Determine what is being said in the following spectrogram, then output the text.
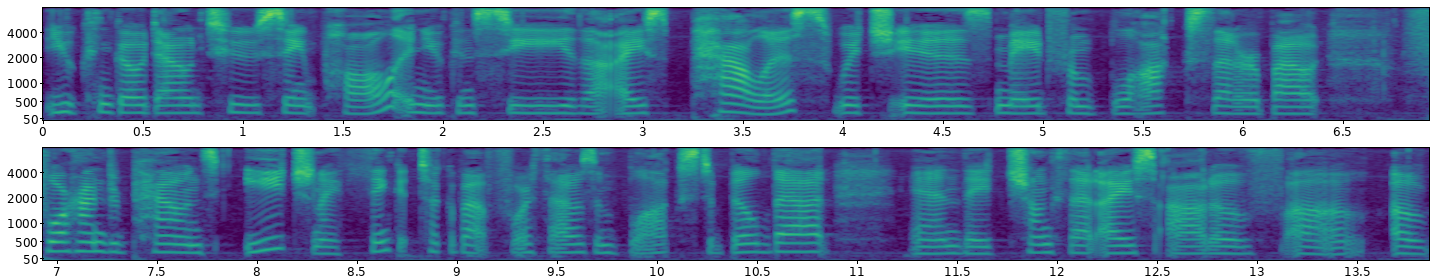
You can go down to St. Paul and you can see the Ice Palace, which is made from blocks that are about 400 pounds each. And I think it took about 4,000 blocks to build that. And they chunk that ice out of uh, a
